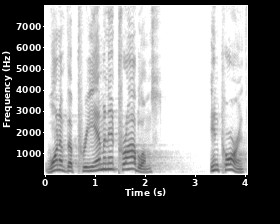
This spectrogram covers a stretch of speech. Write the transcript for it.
one of the preeminent problems in Corinth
